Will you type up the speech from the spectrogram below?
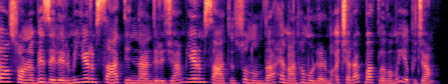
Daha sonra bezelerimi yarım saat dinlendireceğim. Yarım saatin sonunda hemen hamurlarımı açarak baklavamı yapacağım.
